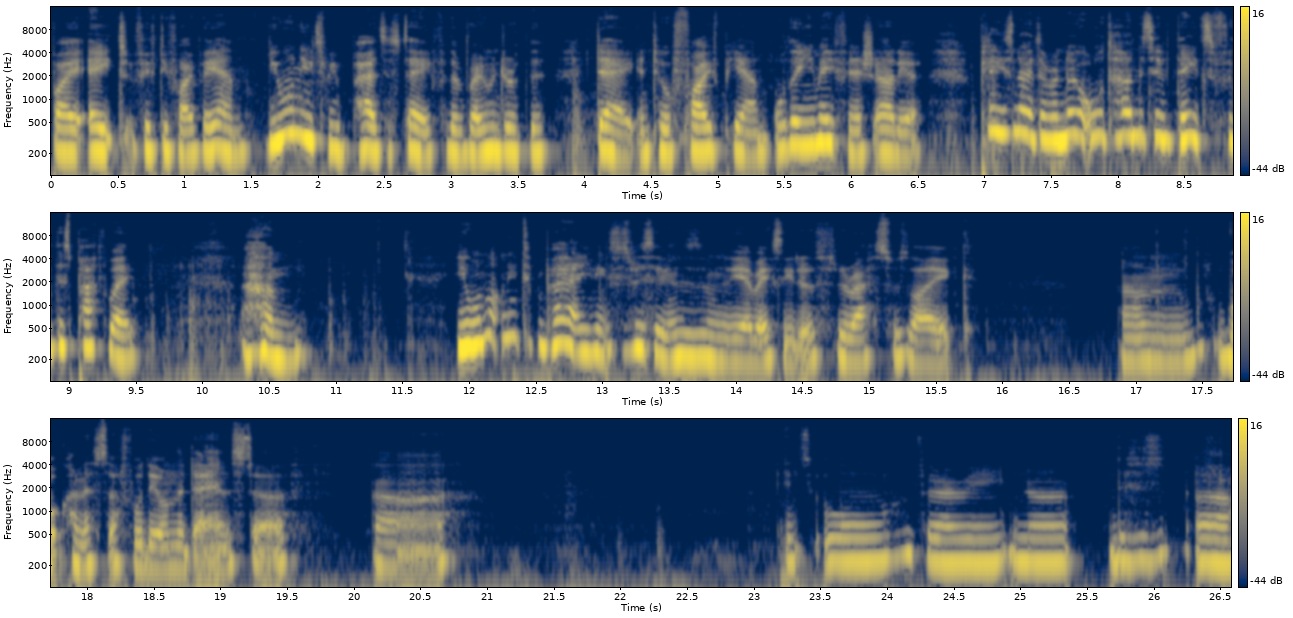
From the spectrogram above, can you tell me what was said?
by 8:55 a.m. You will need to be prepared to stay for the remainder of the day until 5 p.m., although you may finish earlier. Please note there are no alternative dates for this pathway. Um, you will not need to prepare anything specific. Yeah, basically just the rest was like, um, what kind of stuff we'll do on the day and stuff. Uh, it's all very no. This is uh,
